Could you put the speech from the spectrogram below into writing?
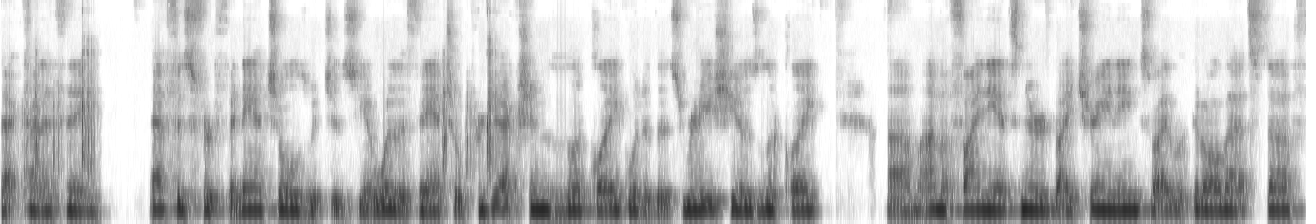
that kind of thing. F is for financials, which is, you know, what do the financial projections look like? What do those ratios look like? Um, I'm a finance nerd by training, so I look at all that stuff,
